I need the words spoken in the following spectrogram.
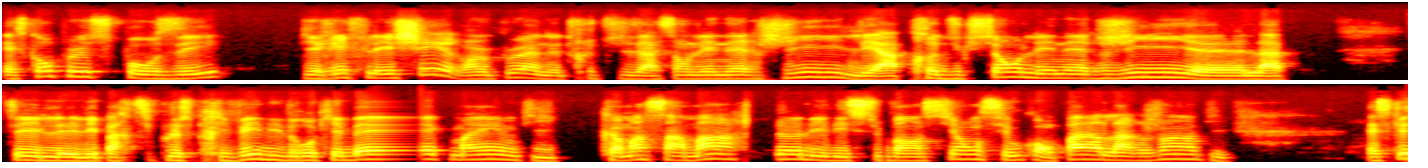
est-ce qu'on peut se poser puis réfléchir un peu à notre utilisation de l'énergie, la production de l'énergie, euh, les, les parties plus privées d'Hydro-Québec même, puis comment ça marche, là, les, les subventions, c'est où qu'on perd l'argent, puis est-ce que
